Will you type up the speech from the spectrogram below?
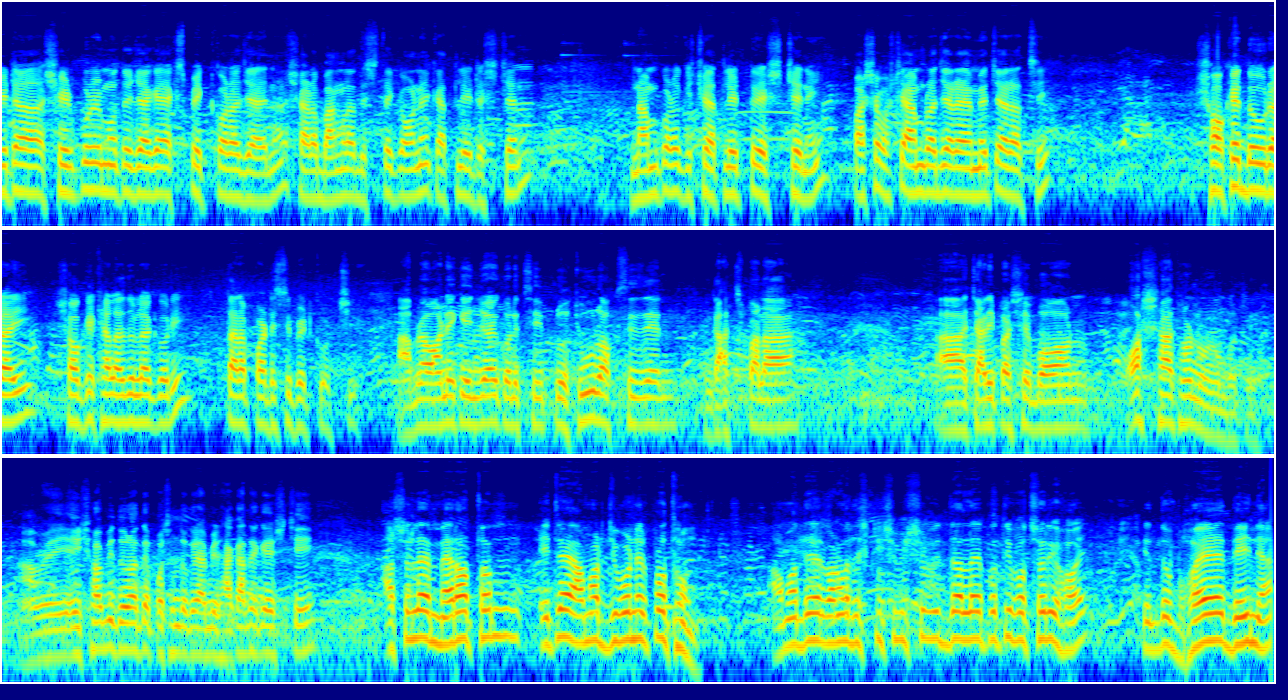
যেটা শেরপুরের মতো জায়গায় এক্সপেক্ট করা যায় না। সারা বাংলাদেশ থেকে অনেক অ্যাথলেট এসছেন। নাম করা কিছু অ্যাথলেট তো এসছেনই। পাশাপাশি আমরা যারা অ্যামেচার আছি শখে দৌড়াই শখে খেলাধুলা করি তারা পার্টিসিপেট করছি। আমরা অনেক এনজয় করেছি। প্রচুর অক্সিজেন গাছপালা চারিপাশে বন অসাধারণ অনুভূতি। আমি এই সবই দৌড়াতে পছন্দ করি। আমি ঢাকা থেকে এসেছি। আসলে ম্যারাথন এটা আমার জীবনের প্রথম। আমাদের বাংলাদেশ কৃষি বিশ্ববিদ্যালয়ে প্রতি বছরই হয় কিন্তু ভয়ে দেই না।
